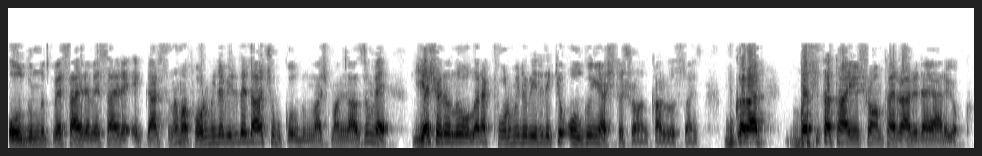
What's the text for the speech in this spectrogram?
olgunluk vesaire vesaire eklersin ama Formula 1'de daha çabuk olgunlaşman lazım ve yaş aralığı olarak Formula 1'deki olgun yaşta şu an Carlos Sainz. Bu kadar basit hataya şu an Ferrari'de yer yok.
